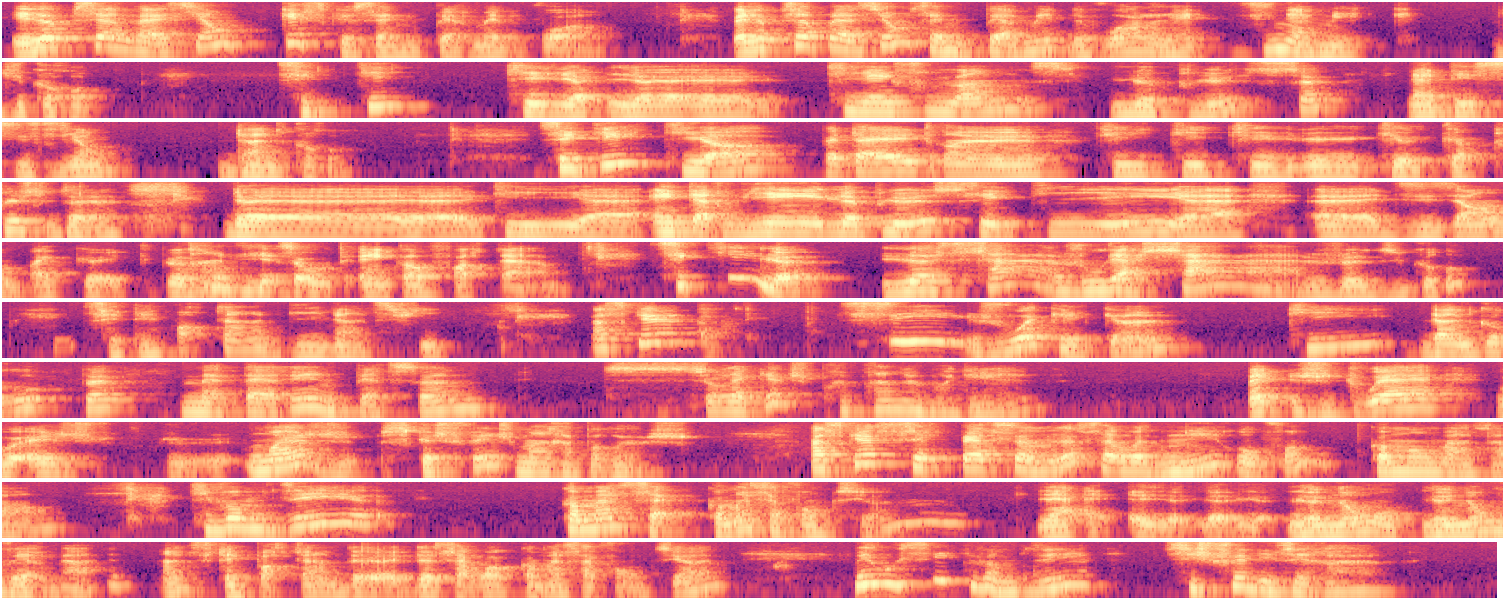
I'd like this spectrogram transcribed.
Et l'observation, qu'est-ce que ça nous permet de voir? Ben, l'observation, ça nous permet de voir la dynamique du groupe. C'est qui qui, influence le plus la décision dans le groupe? C'est qui qui a peut-être un qui, qui, qui, a plus de, de qui euh, intervient le plus et qui est, euh, euh, disons, ben, qui peut rendre les autres inconfortables c'est qui le, le sage ou la sage du groupe? C'est important de l'identifier. Parce que si je vois quelqu'un qui, dans le groupe, m'apparaît une personne sur laquelle je pourrais prendre un modèle, bien, je dois, moi, ce que je fais, je m'en rapproche. Parce que cette personne-là, ça va devenir, au fond, comme mon mentor, qui va me dire, comment ça, fonctionne, le, non, le non-verbal, hein, c'est important de, savoir comment ça fonctionne, mais aussi qui va me dire si je fais des erreurs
